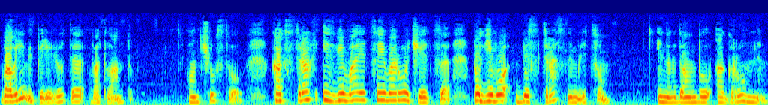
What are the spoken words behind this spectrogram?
во время перелета в Атланту. Он чувствовал, как страх извивается и ворочается под его бесстрастным лицом. Иногда он был огромным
